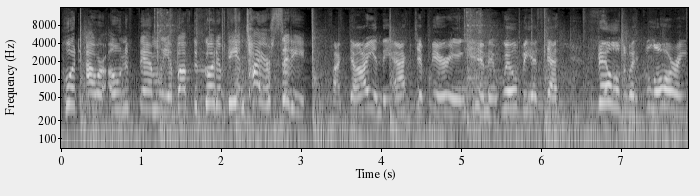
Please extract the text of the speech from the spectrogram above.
put our own family above the good of the entire city. If I die in the act of burying him, it will be a death filled with glory.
